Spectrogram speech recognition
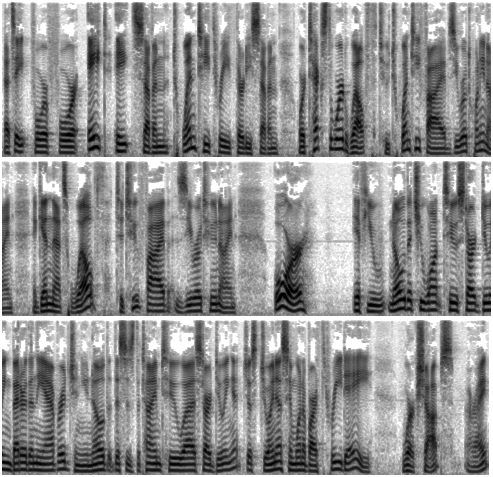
That's 844 887 2337. Or text the word wealth to 25029. Again, that's wealth to 25029. Or if you know that you want to start doing better than the average and you know that this is the time to uh, start doing it, just join us in one of our three day workshops. All right.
